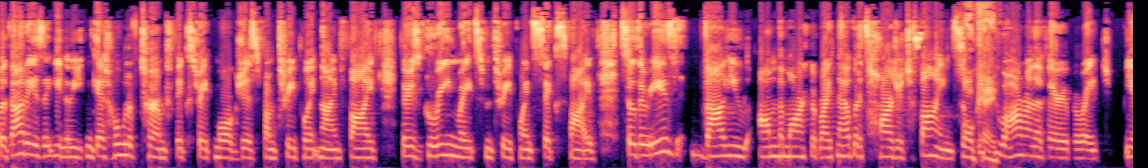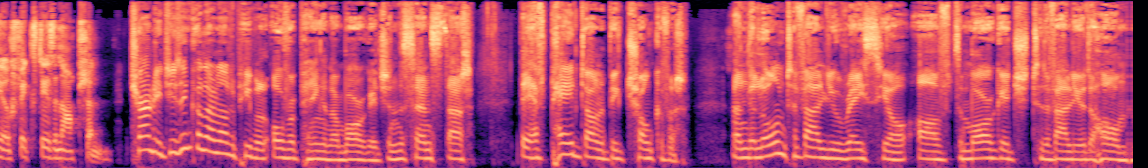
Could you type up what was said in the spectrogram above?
But that is that, you know, you can get whole of term fixed rate mortgages from 3.95. There's green rates from 3.65 five. So there is value on the market right now, but it's harder to find. So okay. if you are on a variable rate, you know, fixed is an option. Charlie, do you think there are a lot of people overpaying in their mortgage in the sense that they have paid down a big chunk of it? And the loan to value ratio of the mortgage to the value of the home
